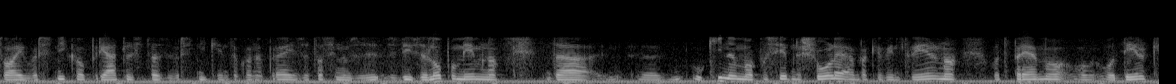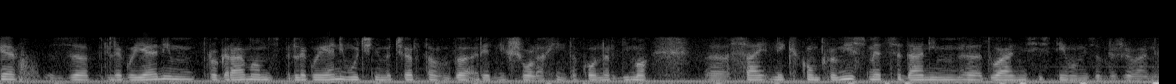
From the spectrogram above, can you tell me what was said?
svojih vrstnikov, prijateljstva z vrstniki in tako naprej. Zato se nam zdi zelo pomembno, da eh, ukinemo posebne šole, ampak eventualno odpremo oddelke z prilagojenim programom, z prilagojenim učnim načrtom v rednih šolah in tako naredimo uh, saj nek kompromis med sedanjim uh, dualnim sistemom izobraževanja.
